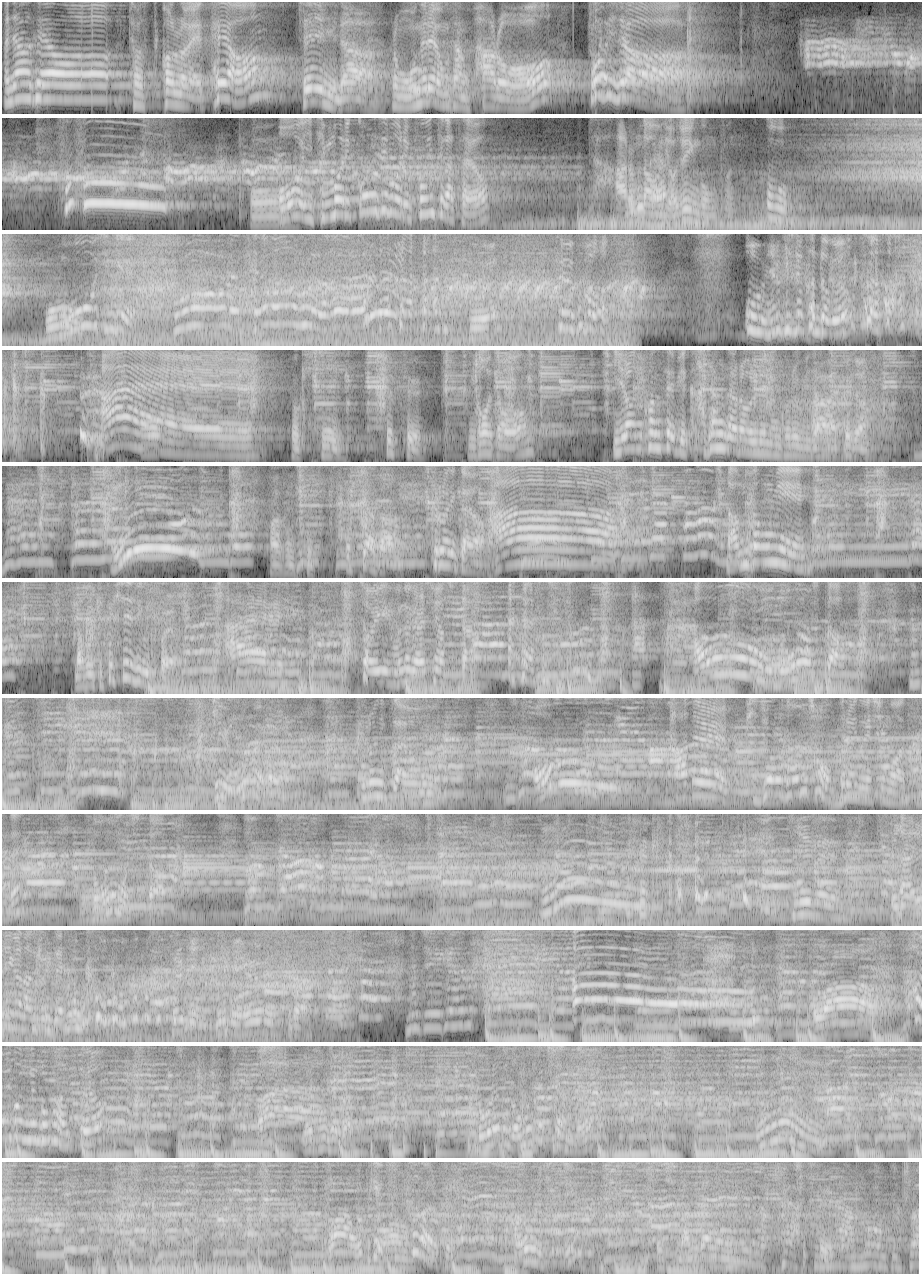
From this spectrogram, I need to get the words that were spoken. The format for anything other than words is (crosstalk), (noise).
안녕하세요. 저스트 컬러의 태영. 제이입니다. 그럼 오늘의 영상 바로 보시죠. 후후. 오, 이 뒷머리 꽁지머리 포인트 같아요. 자, 아름다운 누굴까요? 여주인공 분. 오. 오, 신기해. 오, 내 대박. 뭐야? 대박. 오, 이렇게 시작한다고요? (laughs) 아이. 역시 슈트. 이거죠. 이런 컨셉이 가장 잘 어울리는 그룹이잖아요. 아, 그죠? 음, 아, 근데 진짜 섹시하다. 그러니까요. 아, 남성미. 나도 이렇게 섹시해지고 싶어요. 아이, 저희 운동 열심히 합시다. 어우, 너무 멋있다. 되게 오랜만에 봐요. 그러니까요. 어우, 다들 비주얼도 엄청 업그레이드 되신 것 같은데? 너무 멋있다. (laughs) 뒤에는 되게 난리가 났는데. 저렇게 이렇게 여유로우시다. 와, 팔 걷는 거 봤어요? 와, 여신적이야. 노래도 너무 섹시한데요? 음, 와, 어떻게 수트가 이렇게 잘 어울리시지? 역시 남자는 슈트.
